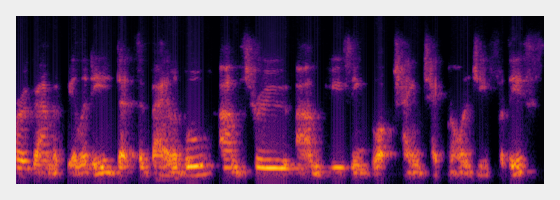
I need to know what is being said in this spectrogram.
programmability that's available um, through um, using blockchain technology for this.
